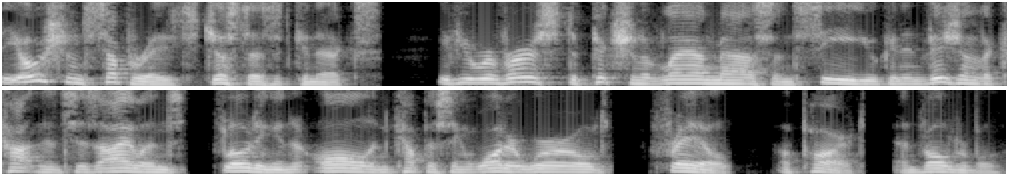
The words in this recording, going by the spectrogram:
The ocean separates just as it connects. If you reverse depiction of land mass and sea, you can envision the continents as islands floating in an all encompassing water world, frail, apart, and vulnerable.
